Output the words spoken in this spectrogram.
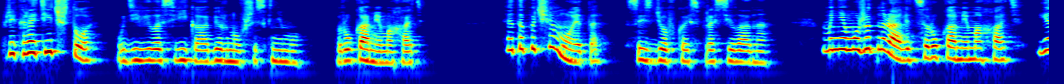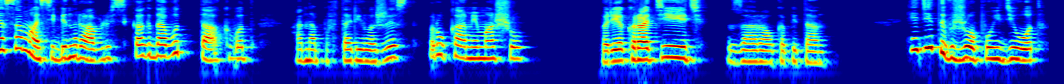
«Прекратить что?» — удивилась Вика, обернувшись к нему. «Руками махать». «Это почему это?» — с издевкой спросила она. Мне может нравиться руками махать. Я сама себе нравлюсь, когда вот так вот...» Она повторила жест «руками машу». «Прекратить!» – заорал капитан. «Иди ты в жопу, идиот!»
